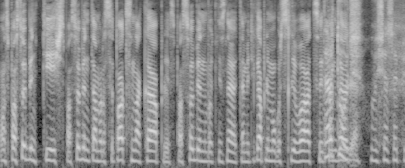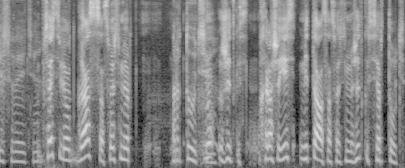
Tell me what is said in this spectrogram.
Он способен течь, способен там рассыпаться на капли, способен, вот не знаю, там эти капли могут сливаться и Да так ртуть далее. вы сейчас описываете. Представьте себе вот газ со свойствами Ртуть. ну, жидкость. Хорошо, есть металл со свойствами жидкости, ртуть.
